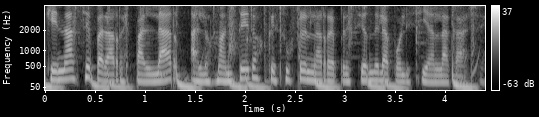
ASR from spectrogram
que nace para respaldar a los manteros que sufren la represión de la policía en la calle.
